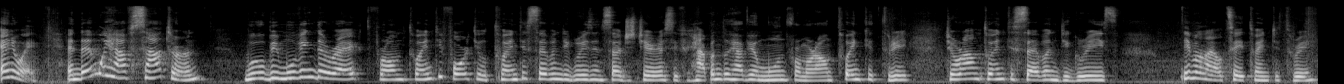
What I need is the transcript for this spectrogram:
Anyway and then we have Saturn We'll be moving direct from 24 to 27 degrees in Sagittarius. If you happen to have your moon from around 23 to around 27 degrees, even I would say 23,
